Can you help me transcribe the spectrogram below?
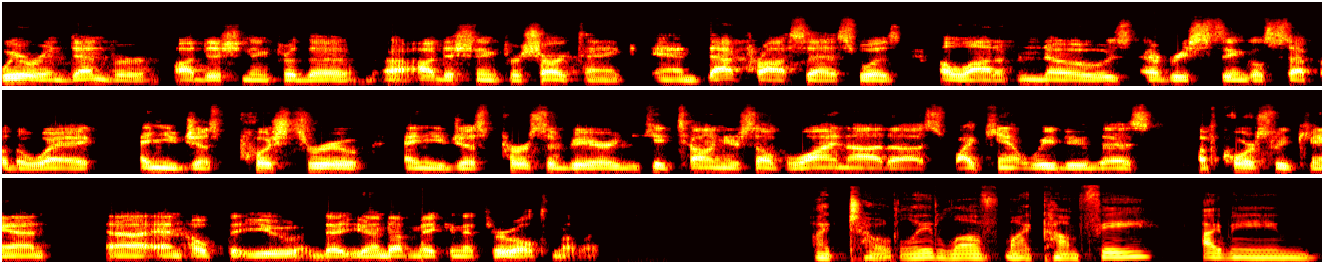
we were in Denver auditioning for the uh, auditioning for Shark Tank, and that process was a lot of no's every single step of the way, and you just push through and you just persevere. and You keep telling yourself, "Why not us? Why can't we do this? Of course we can," uh, and hope that you that you end up making it through ultimately. I totally love my comfy. I mean,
